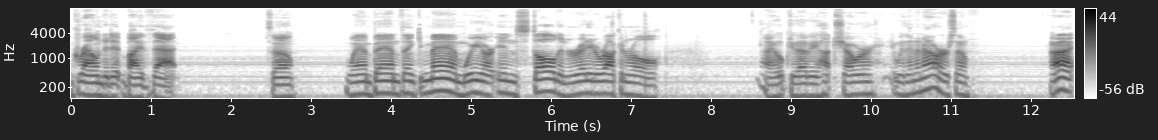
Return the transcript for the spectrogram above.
grounded it by that. So, wham bam, thank you ma'am, we are installed and ready to rock and roll. I hope to have a hot shower within an hour or so. Alright,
